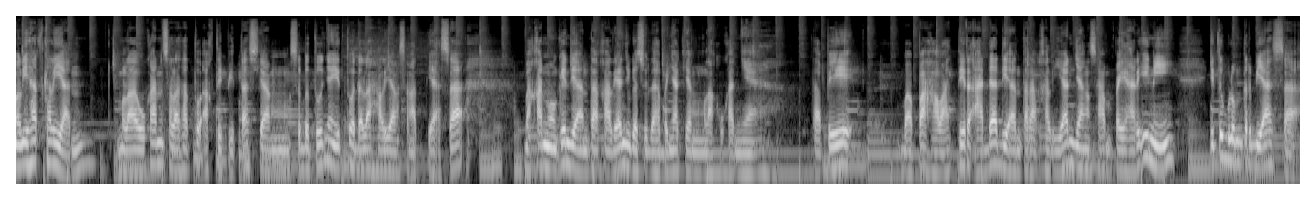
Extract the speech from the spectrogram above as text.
melihat kalian melakukan salah satu aktivitas yang sebetulnya itu adalah hal yang sangat biasa bahkan mungkin di antara kalian juga sudah banyak yang melakukannya tapi Bapak khawatir ada di antara kalian yang sampai hari ini itu belum terbiasa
